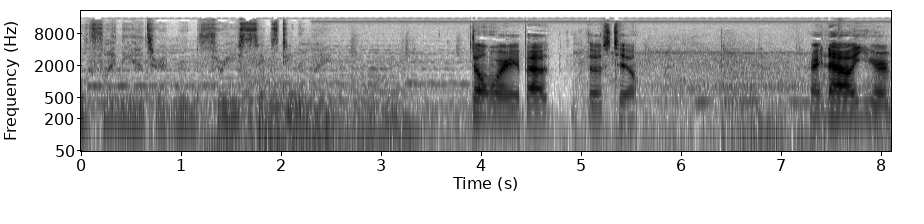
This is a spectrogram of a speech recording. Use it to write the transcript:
We'll find the answer in room 369. Don't worry about those two. Right now, your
